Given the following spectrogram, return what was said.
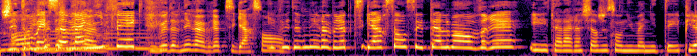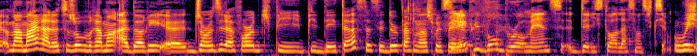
J'ai Oh, trouvé ça un- magnifique! Il veut devenir un vrai petit garçon. Il veut devenir un vrai petit garçon, c'est tellement vrai. Il est à la recherche de son humanité. Puis là, ma mère, elle a toujours vraiment adoré euh, LaForge puis puis Data, ça c'est deux personnages C'est préférés. le plus beau bromance de l'histoire de la science-fiction. Oui,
